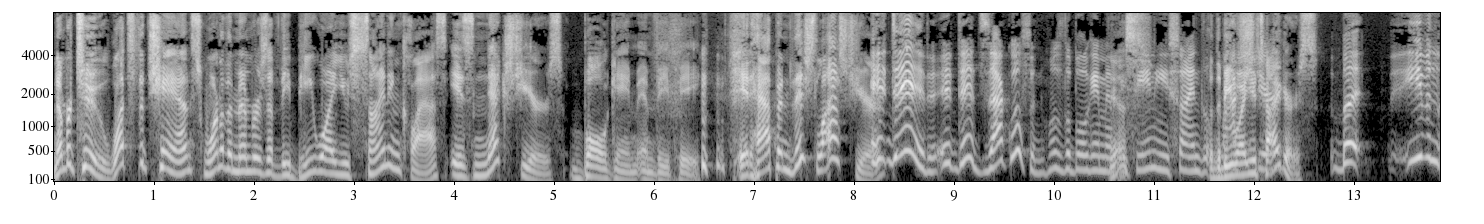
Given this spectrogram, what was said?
Number two, what's the chance one of the members of the BYU signing class is next year's bowl game MVP? it happened this last year. It did. It did. Zach Wilson was the bowl game MVP, yes. and he signed for the BYU year. Tigers. But even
